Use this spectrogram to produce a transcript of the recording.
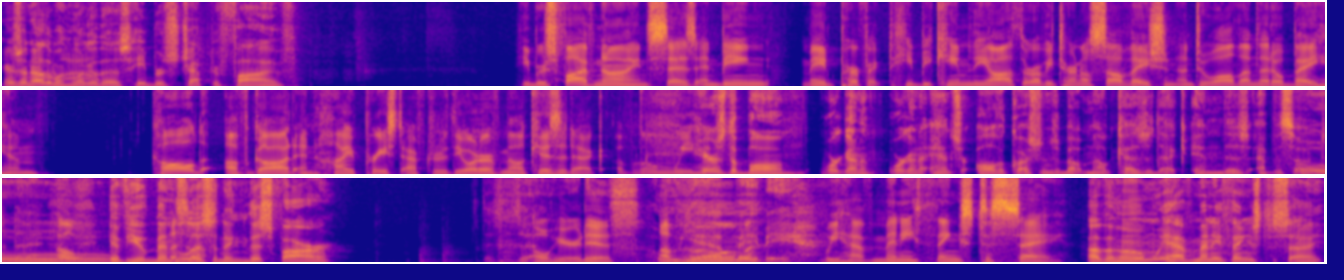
Here's another one. Look at this Hebrews chapter 5. Hebrews 5 9 says, And being made perfect, he became the author of eternal salvation unto all them that obey him, called of God and high priest after the order of Melchizedek, of whom we have. Here's the bomb. We're gonna we're gonna answer all the questions about Melchizedek in this episode today. Oh. If you've been Listen up. listening this far, this is it. Oh, here it is. Oh, of yeah, whom baby. we have many things to say, Of whom we have many things to say.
